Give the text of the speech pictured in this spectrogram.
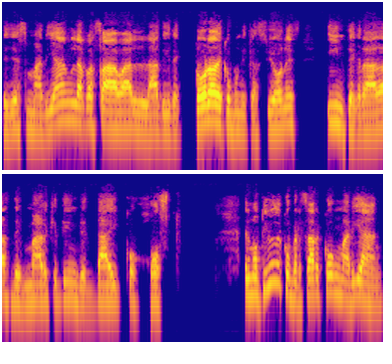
Ella es Marianne Larrazaba, la directora de comunicaciones integradas de marketing de Daico Host. El motivo de conversar con Marianne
